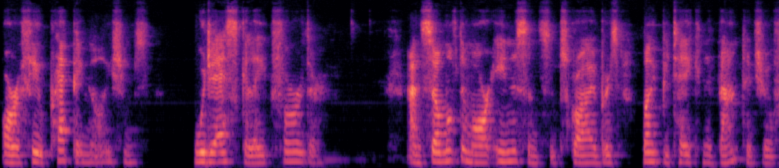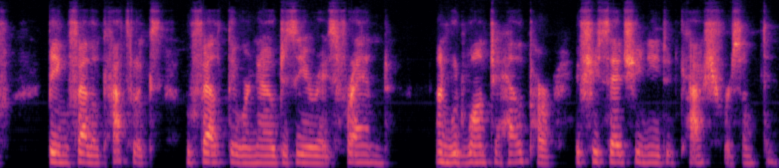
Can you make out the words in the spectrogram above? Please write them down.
or a few prepping items, would escalate further. And some of the more innocent subscribers might be taken advantage of, being fellow Catholics who felt they were now Desiree's friend and would want to help her if she said she needed cash for something.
